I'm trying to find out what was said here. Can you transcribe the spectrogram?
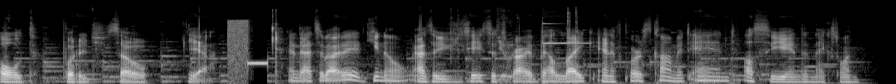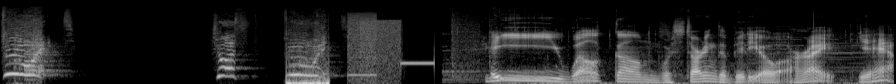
old footage, so yeah. And that's about it. You know, as I usually say, subscribe, bell, like, and of course comment, and I'll see you in the next one. Do it! Just do it! Hey, welcome. We're starting the video. Alright, yeah.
